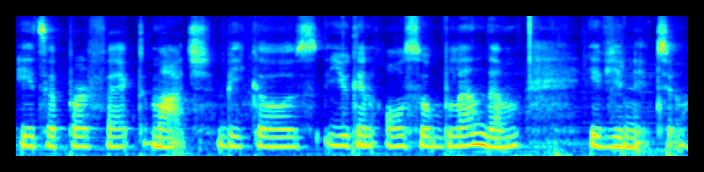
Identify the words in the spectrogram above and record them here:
it's a perfect match because you can also blend them if you need to.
